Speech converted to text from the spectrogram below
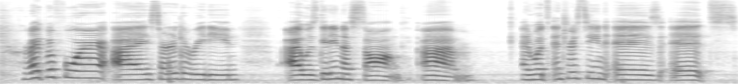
right before i started the reading i was getting a song. Um, and what's interesting is it's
